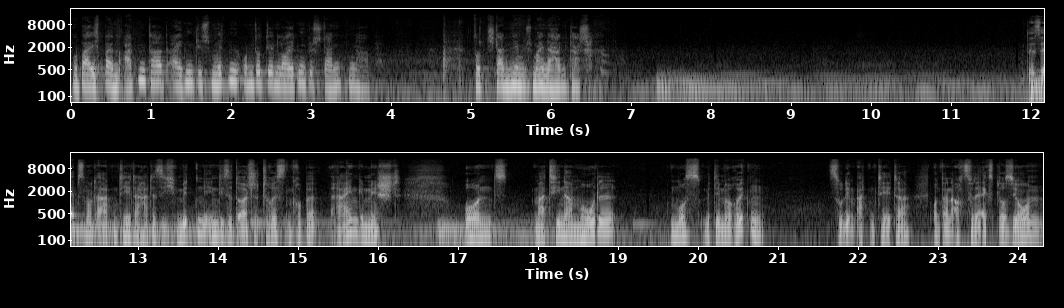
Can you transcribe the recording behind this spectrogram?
Wobei ich beim Attentat eigentlich mitten unter den Leuten gestanden habe. Dort stand nämlich meine Handtasche. Der Selbstmordattentäter hatte sich mitten in diese deutsche Touristengruppe reingemischt und Martina Model muss mit dem Rücken zu dem Attentäter und dann auch zu der Explosion,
